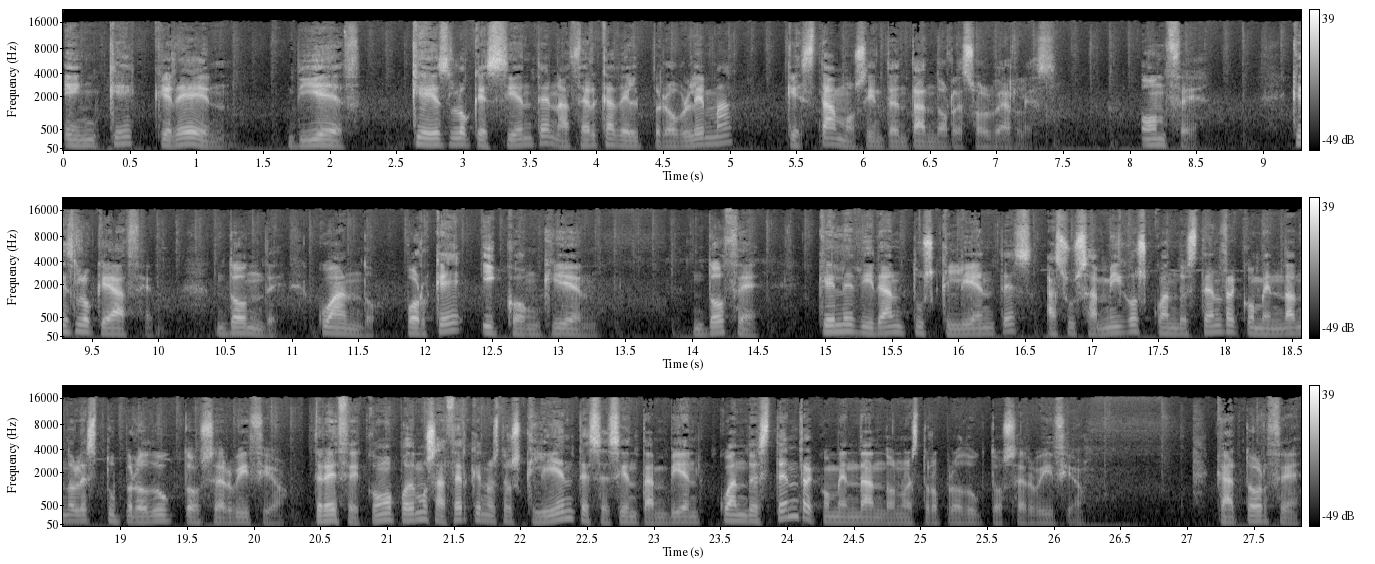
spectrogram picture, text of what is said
¿En qué creen? 10. ¿Qué es lo que sienten acerca del problema que estamos intentando resolverles? 11. ¿Qué es lo que hacen? ¿Dónde? ¿Cuándo? ¿Por qué? ¿Y con quién? 12. ¿Qué le dirán tus clientes a sus amigos cuando estén recomendándoles tu producto o servicio? 13. ¿Cómo podemos hacer que nuestros clientes se sientan bien cuando estén recomendando nuestro producto o servicio? 14.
